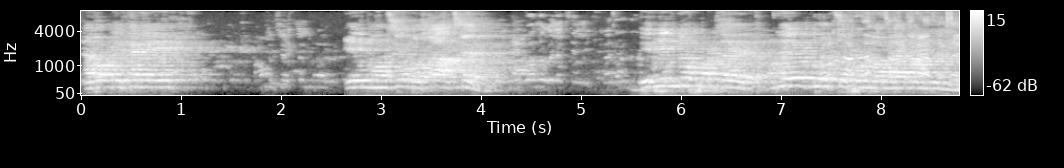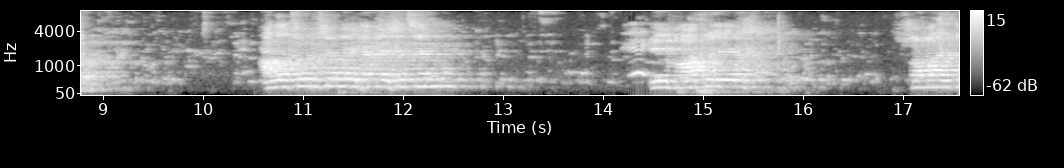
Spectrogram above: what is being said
এবং এখানে এই মঞ্চে বসা আছে বিভিন্ন পর্যায়ে অনেক গুরুত্বপূর্ণ আলোচক হিসেবে এখানে এসেছেন এই মাহফিলের সম্মানিত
